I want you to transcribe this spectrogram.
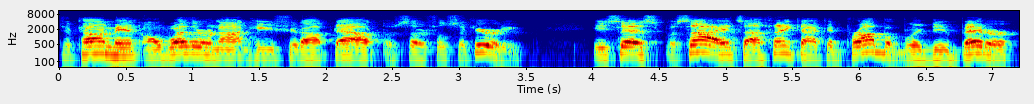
to comment on whether or not he should opt out of Social Security. He says, besides, I think I could probably do better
